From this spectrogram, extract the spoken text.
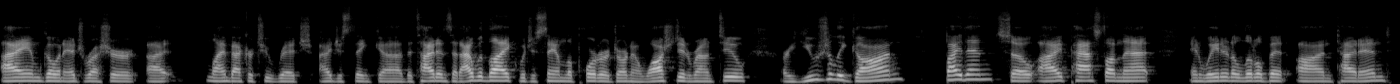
i am going edge rusher uh, linebacker too rich i just think uh, the tight ends that i would like which is sam laporta or darnell washington round two are usually gone by then so i passed on that and waited a little bit on tight end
